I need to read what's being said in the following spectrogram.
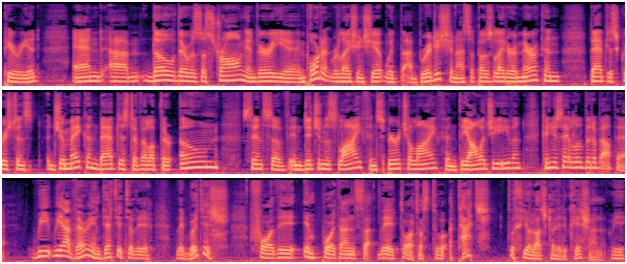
period. And um, though there was a strong and very uh, important relationship with uh, British and I suppose later American Baptist Christians, Jamaican Baptists developed their own sense of indigenous life and spiritual life and theology, even. Can you say a little bit about that? We, we are very indebted to the, the British for the importance that they taught us to attach to theological education. We,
